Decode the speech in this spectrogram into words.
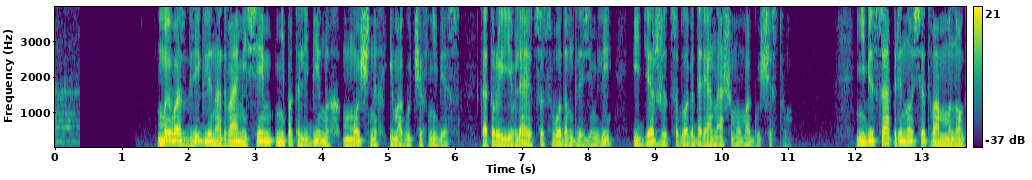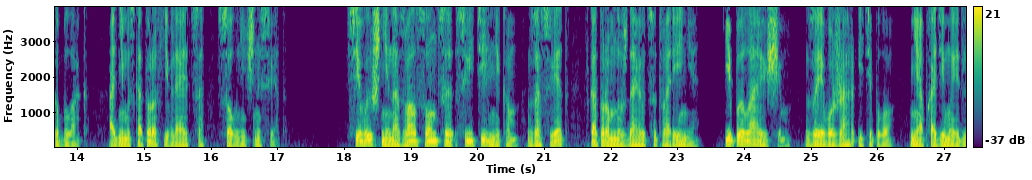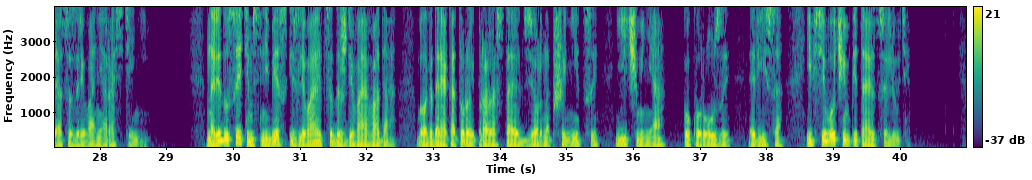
Мы воздвигли над вами семь непоколебимых, мощных и могучих небес, которые являются сводом для земли и держатся благодаря нашему могуществу. Небеса приносят вам много благ, одним из которых является солнечный свет. Всевышний назвал солнце светильником за свет, в котором нуждаются творения, и пылающим за его жар и тепло, необходимые для созревания растений. Наряду с этим с небес изливается дождевая вода, благодаря которой прорастают зерна пшеницы, ячменя, кукурузы, риса и всего, чем питаются люди.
